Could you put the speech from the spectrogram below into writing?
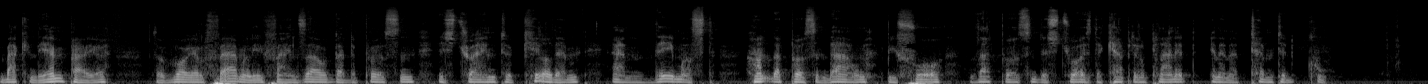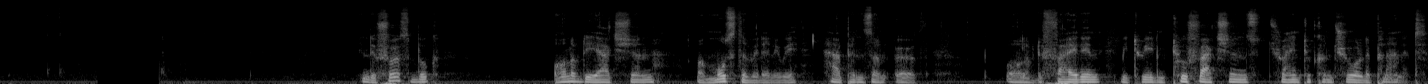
back in the empire, the royal family finds out that the person is trying to kill them and they must hunt that person down before that person destroys the capital planet in an attempted coup. In the first book, all of the action, or most of it anyway, happens on Earth. All of the fighting between two factions trying to control the planet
